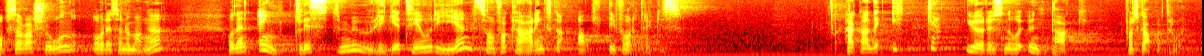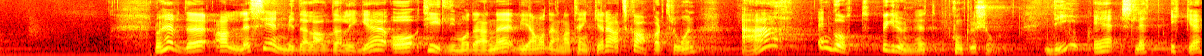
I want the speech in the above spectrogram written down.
observasjon og resonnementer, og den enklest mulige teorien som forklaring skal alltid foretrekkes. Her kan det ikke gjøres noe unntak for skapertroen. Nå hevder alle senmiddelalderlige og tidligmoderne via moderne tenkere at skapertroen er en godt begrunnet konklusjon. De er slett ikke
